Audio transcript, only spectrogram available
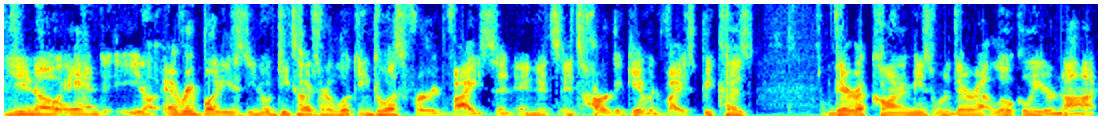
you know and you know everybody's you know detailers are looking to us for advice and and it's it's hard to give advice because their economies where they're at locally or not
